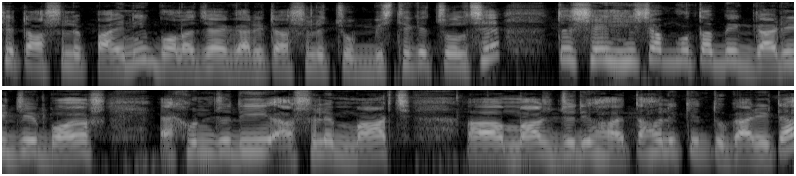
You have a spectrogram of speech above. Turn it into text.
সেটা আসলে পায়নি। বলা যায় গাড়িটা আসলে চব্বিশ থেকে চলছে। তো সেই হিসাব মোতাবেক গাড়ির যে বয়স, এখন যদি আসলে মার্চ মাস যদি হয়, তাহলে কিন্তু গাড়িটা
